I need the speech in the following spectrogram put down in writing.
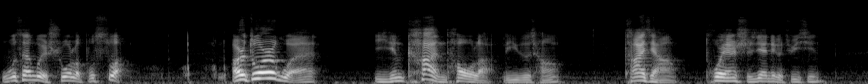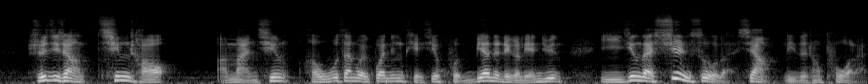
吴三桂说了不算，而多尔衮已经看透了李自成，他想拖延时间这个居心。实际上，清朝啊，满清和吴三桂关宁铁骑混编的这个联军，已经在迅速的向李自成扑过来了。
